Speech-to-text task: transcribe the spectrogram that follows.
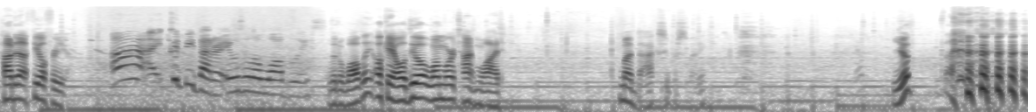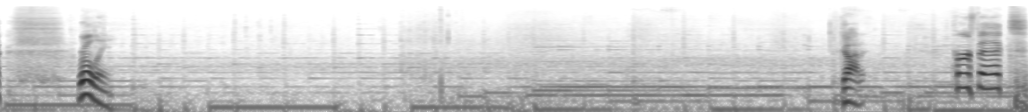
How did that feel for you? Ah, it could be better. It was a little wobbly. A little wobbly? Okay, I'll do it one more time wide. My back super sweaty. Yep. Rolling. Got it. Perfect.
